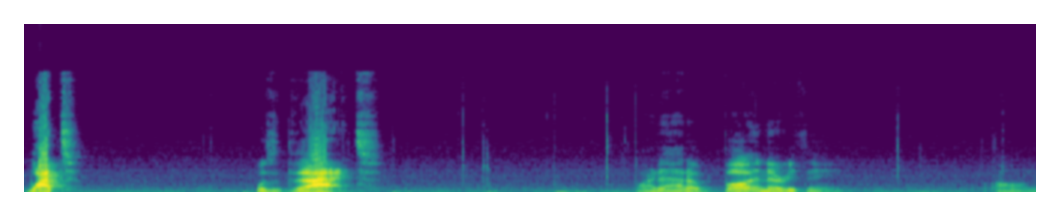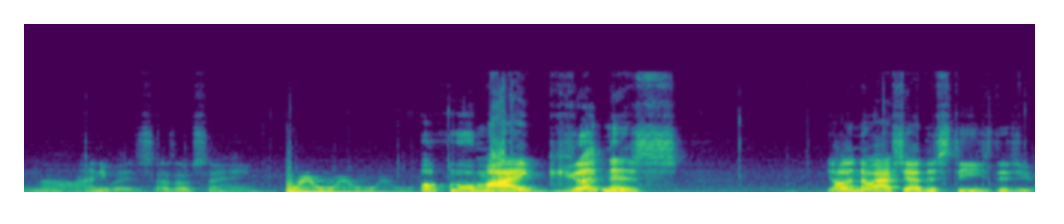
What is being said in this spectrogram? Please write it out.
What was that? Why'd it have a butt and everything? Oh, nah. Anyways, as I was saying. Oh my goodness! Y'all didn't know Ashley had this steez, did you?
